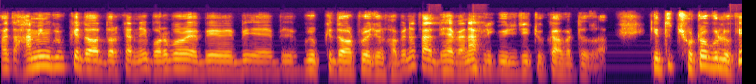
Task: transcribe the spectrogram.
হয়তো হামিং গ্রুপকে দেওয়ার দরকার নেই, বড় বড় গ্রুপকে দেওয়ার প্রয়োজন হবে না, তার have enough liquidity to cover those কিন্তু ছোটগুলোকে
